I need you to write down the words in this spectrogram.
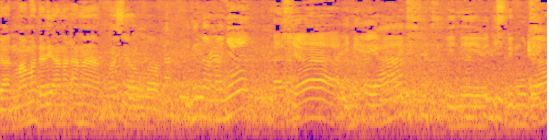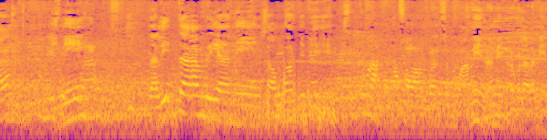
dan mama dari anak-anak. Masya Allah. Ini namanya Tasya, istri muda, ini Talita Amriani. Insya Allah jadi hafal semua. Amin, amin, Rabbal Alamin.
